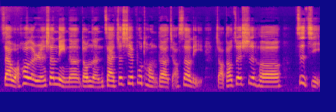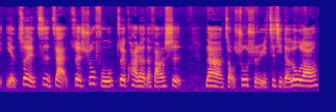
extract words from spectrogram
在往后的人生里呢，都能在这些不同的角色里找到最适合自己，也最自在、最舒服、最快乐的方式，那走出属于自己的路喽。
